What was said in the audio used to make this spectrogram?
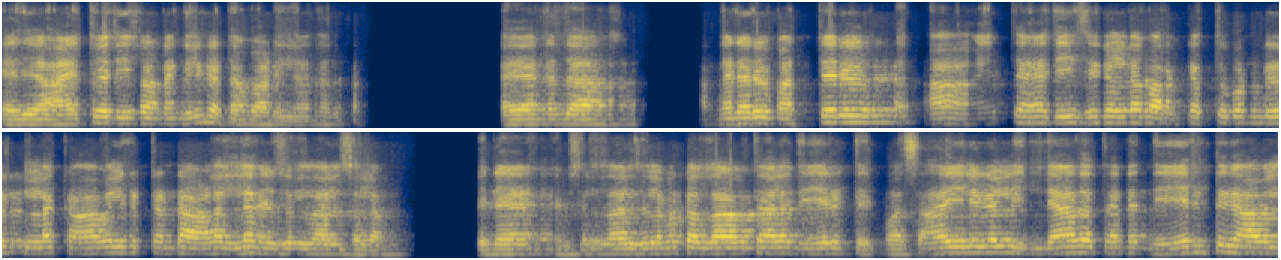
ഏത് ആയത്ത് ഹദീസാണെങ്കിൽ കെട്ടാൻ പാടില്ല എന്നർത്ഥം അത് എന്താ? അങ്ങനെ ഒരു മറ്റൊരു ആ ആയത്തെ ഹദീസുകളുടെ വർക്കത്ത് കൊണ്ടുള്ള കാവൽ കിട്ടേണ്ട ആളല്ല നബിസല്ലാസ്ലം പിന്നെ നബിസല്ലാസ്ലമക്ക് അള്ളാഹു താല നേരിട്ട് മസായിലുകൾ ഇല്ലാതെ തന്നെ നേരിട്ട് കാവൽ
